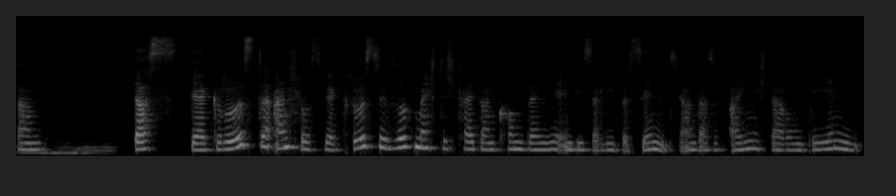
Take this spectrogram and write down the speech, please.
ähm, dass der größte Einfluss, die größte Wirkmächtigkeit dann kommt, wenn wir in dieser Liebe sind. Ja, und dass es eigentlich darum gehen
